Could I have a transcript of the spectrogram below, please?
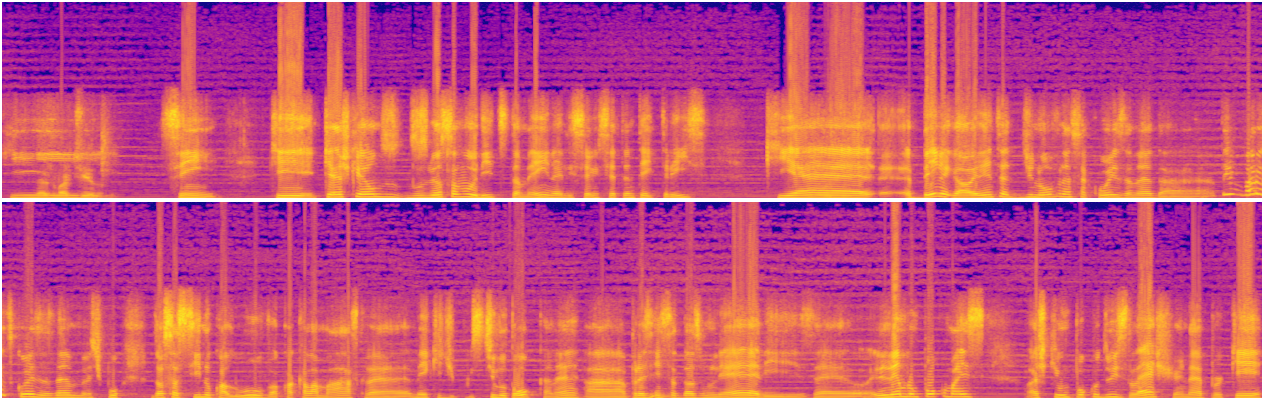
Que. Sérgio Martino. Sim. Que, que acho que é um dos, dos meus favoritos também, né? Ele saiu em 73. Que é, é, é bem legal. Ele entra de novo nessa coisa, né? Da, tem várias coisas, né? Mas, tipo, do assassino com a luva, com aquela máscara meio que de estilo touca, né? A presença das mulheres. É, ele lembra um pouco mais acho que um pouco do slasher, né? Porque.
